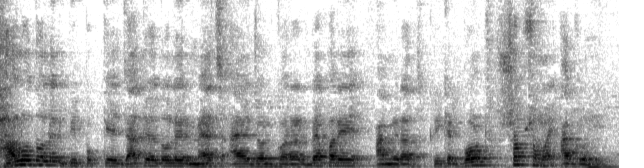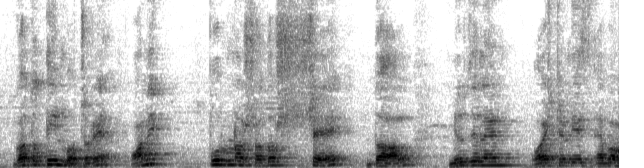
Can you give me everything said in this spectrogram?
ভালো দলের বিপক্ষে জাতীয় দলের ম্যাচ আয়োজন করার ব্যাপারে আমিরাত ক্রিকেট বোর্ড সবসময় আগ্রহী। গত তিন বছরে অনেক পূর্ণ সদস্যে দল নিউজিল্যান্ড ওয়েস্ট ইন্ডিজ এবং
